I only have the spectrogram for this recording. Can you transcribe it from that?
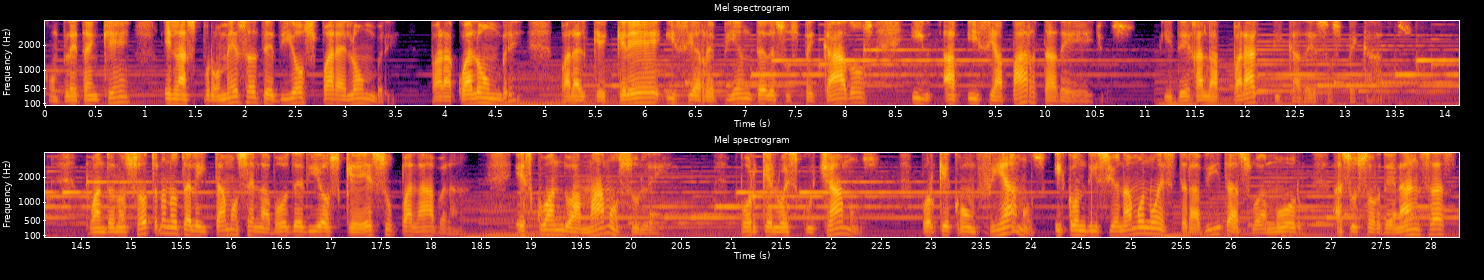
¿Completa en qué? En las promesas de Dios para el hombre. ¿Para cuál hombre? Para el que cree y se arrepiente de sus pecados y, se aparta de ellos y deja la práctica de esos pecados. Cuando nosotros nos deleitamos en la voz de Dios, que es su palabra, es cuando amamos su ley, porque lo escuchamos, porque confiamos y condicionamos nuestra vida a su amor, a sus ordenanzas,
